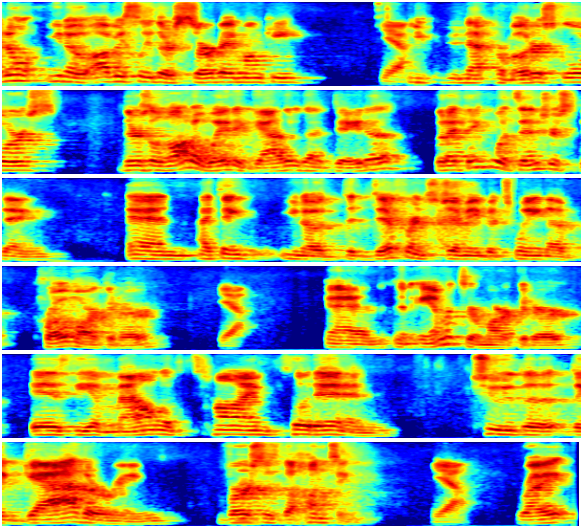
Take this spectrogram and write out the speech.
I don't you know obviously there's SurveyMonkey yeah you can do net promoter scores there's a lot of way to gather that data but i think what's interesting and i think you know the difference jimmy between a pro marketer yeah. And an amateur marketer is the amount of time put in to the the gathering versus the hunting. Yeah. Right?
